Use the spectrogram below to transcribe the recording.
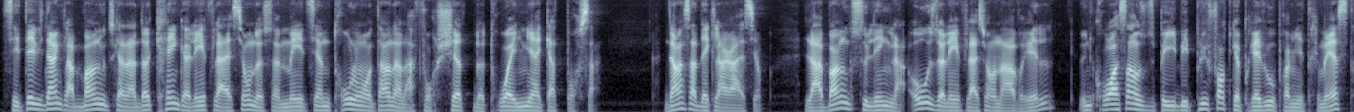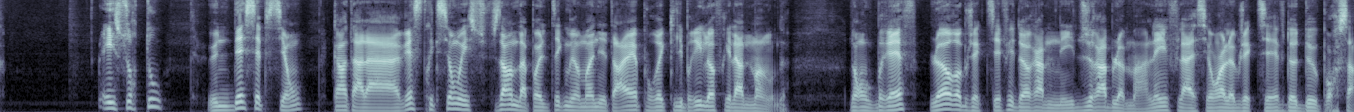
c'est évident que la Banque du Canada craint que l'inflation ne se maintienne trop longtemps dans la fourchette de 3,5 à 4% Dans sa déclaration, la Banque souligne la hausse de l'inflation en avril, une croissance du PIB plus forte que prévu au premier trimestre, et surtout une déception quant à la restriction insuffisante de la politique monétaire pour équilibrer l'offre et la demande. Donc, bref, leur objectif est de ramener durablement l'inflation à l'objectif de 2%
